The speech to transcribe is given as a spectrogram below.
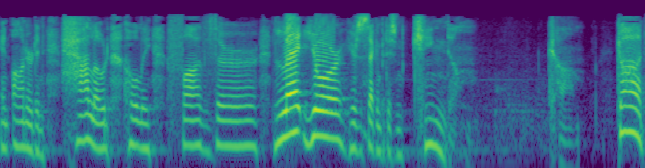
and honored and hallowed, Holy Father. Let your, here's the second petition, kingdom come. God,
